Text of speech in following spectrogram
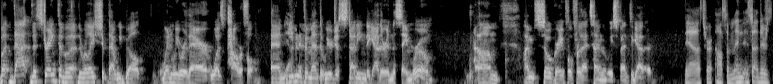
but that the strength of the, the relationship that we built when we were there was powerful. And Yeah. even if it meant that we were just studying together in the same room, um, I'm so grateful for that time that we spent together. Yeah, that's right. Awesome. And so there's,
